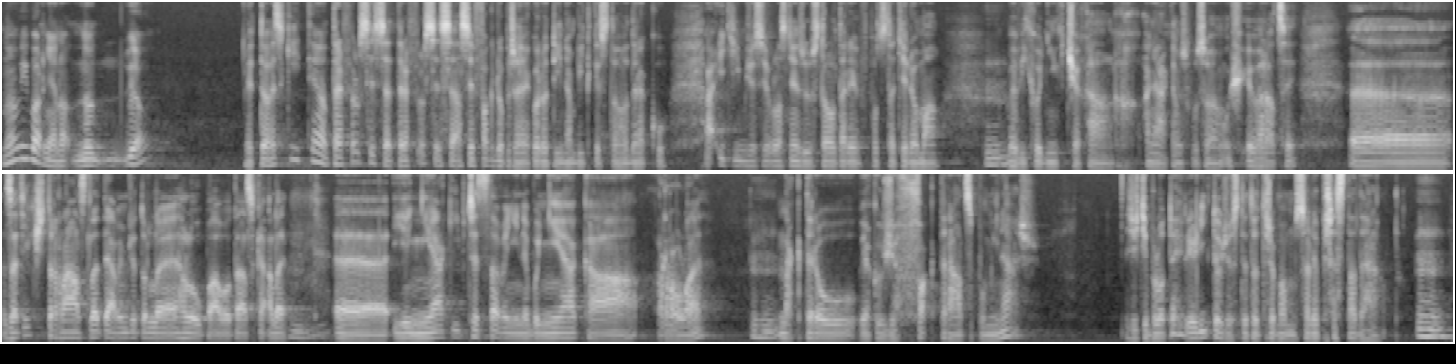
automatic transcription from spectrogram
No výborně, no, no jo. Je to hezký, ty, no, trefil si se, trefil si se asi fakt dobře jako do té nabídky z toho draku. A i tím, že si vlastně zůstal tady v podstatě doma hmm. ve východních Čechách a nějakým způsobem už i v Hradci. E, za těch 14 let, já vím, že tohle je hloupá otázka, ale hmm. e, je nějaký představení nebo nějaká role, hmm. na kterou jakože fakt rád vzpomínáš? Že ti bylo tehdy líto, že jste to třeba museli přestat hrát. Mhm.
